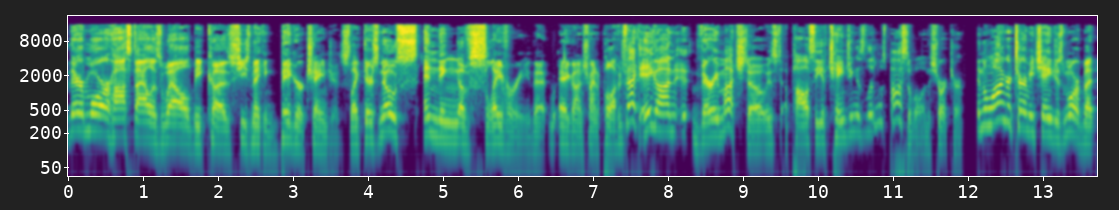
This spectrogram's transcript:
they're more hostile as well because she's making bigger changes. Like there's no ending of slavery that Aegon's trying to pull off. In fact, Aegon uh, very much so is a policy of changing as little as possible in the short term. In the longer term, he changes more, but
